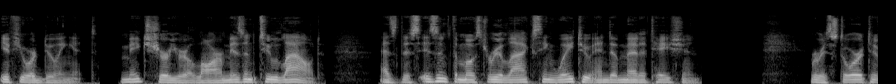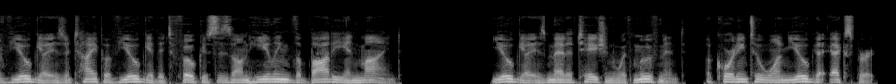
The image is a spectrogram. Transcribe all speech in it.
If you're doing it, make sure your alarm isn't too loud, as this isn't the most relaxing way to end a meditation. Restorative yoga is a type of yoga that focuses on healing the body and mind. Yoga is meditation with movement, according to one yoga expert.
